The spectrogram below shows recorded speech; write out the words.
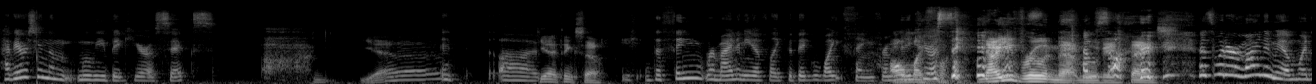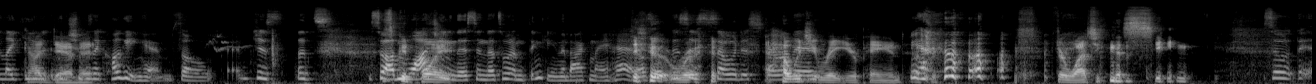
have you ever seen the movie Big Hero 6? Yeah. It, uh, Yeah, I think so. the thing reminded me of like the big white thing from Oh Big my Hero. 6. Now you've ruined that I'm movie. sorry. Thanks. That's what it reminded me of when like he when she was like hugging him. So just that's so That's I'm watching point. this and that's what I'm thinking in the back of my head. Like, this is so disturbing. How would you rate your pain Yeah. after, after watching this scene? So th-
